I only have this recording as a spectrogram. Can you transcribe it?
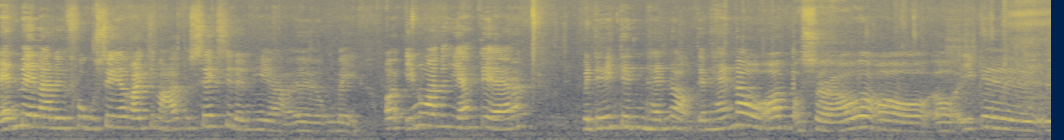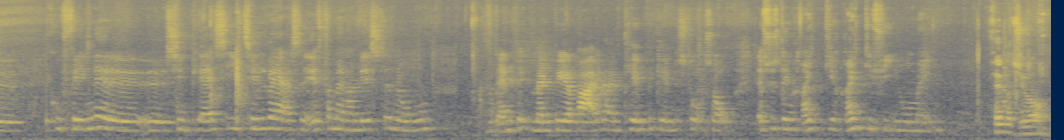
Anmelderne fokuserer rigtig meget på sex i den her øh, roman. Og indrømmet, ja, det er der. Men det er ikke det, den handler om. Den handler jo om at sørge og, og ikke øh, kunne finde øh, sin plads i tilværelsen, efter man har mistet nogen. Hvordan man bearbejder en kæmpe, kæmpe stor sorg. Jeg synes, det er en rigtig, rigtig fin roman. 25 år.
